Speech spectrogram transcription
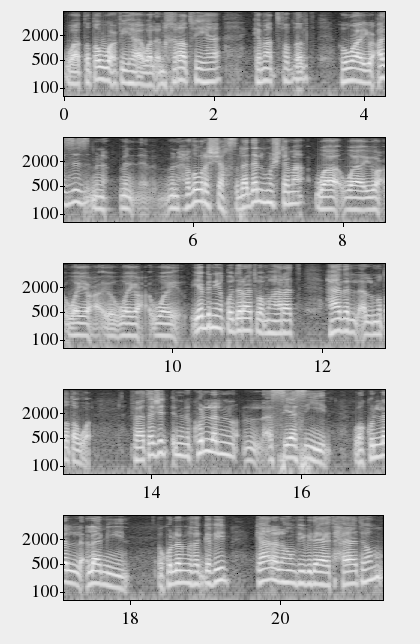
والتطوع فيها والانخراط فيها كما تفضلت هو يعزز من من من حضور الشخص لدى المجتمع ويبني قدرات ومهارات هذا المتطوع فتجد إن كل السياسيين وكل الإعلاميين وكل المثقفين كان لهم في بداية حياتهم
